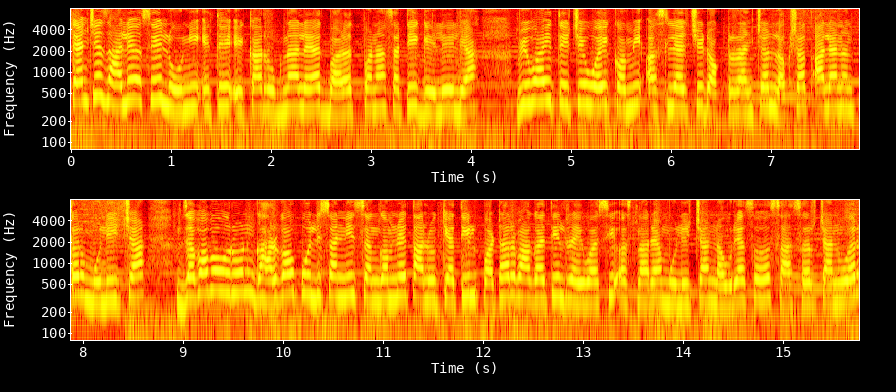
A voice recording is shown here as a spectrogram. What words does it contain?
त्यांचे झाले असे लोणी येथे एका रुग्णालयात बाळतपणासाठी गेलेल्या विवाहितेचे वय कमी असल्याचे डॉक्टरांच्या लक्षात आल्यानंतर मुलीच्या जबाबावरून घारगाव पोलिसांनी संगमनेर तालुक्यातील पठार भागातील रहिवासी असणाऱ्या मुलीच्या नवऱ्यासह सासरच्यांवर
